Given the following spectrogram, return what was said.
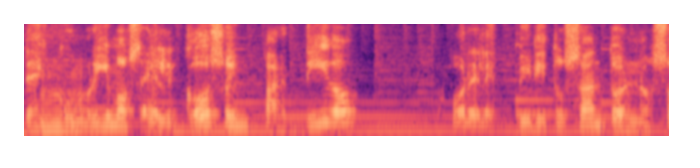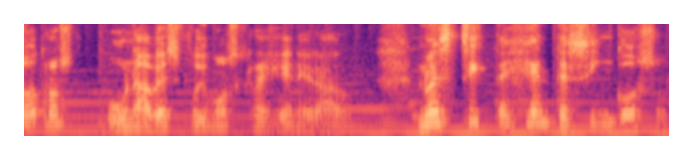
Descubrimos el gozo impartido por el Espíritu Santo en nosotros una vez fuimos regenerados. No existe gente sin gozo,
